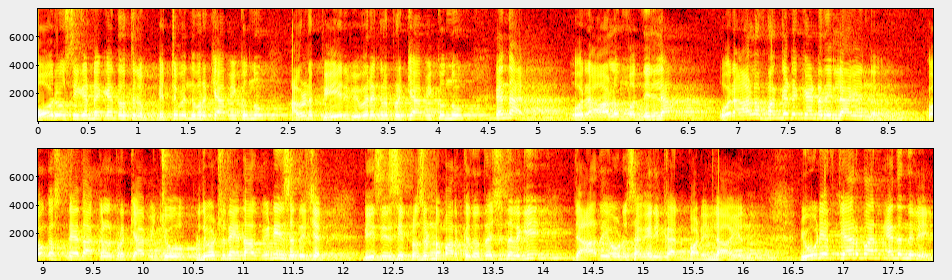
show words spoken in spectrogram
ഓരോ സ്വീകരണ കേന്ദ്രത്തിലും എത്തുമെന്ന് പ്രഖ്യാപിക്കുന്നു. അവരുടെ പേര് വിവരങ്ങൾ പ്രഖ്യാപിക്കുന്നു. എന്നാൽ ഒരാളും വന്നില്ല. ഒരാളും പങ്കെടുക്കേണ്ടതില്ല എന്ന് കോൺഗ്രസ് നേതാക്കൾ പ്രഖ്യാപിച്ചു. പ്രതിപക്ഷ നേതാവ് V D Satheesan D C C പ്രസിഡന്റുമാർക്ക് നിർദ്ദേശം നൽകി ജാഥയോട് സഹകരിക്കാൻ പാടില്ല എന്ന്. യു ഡി എഫ് ചെയർമാൻ എന്ന നിലയിൽ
